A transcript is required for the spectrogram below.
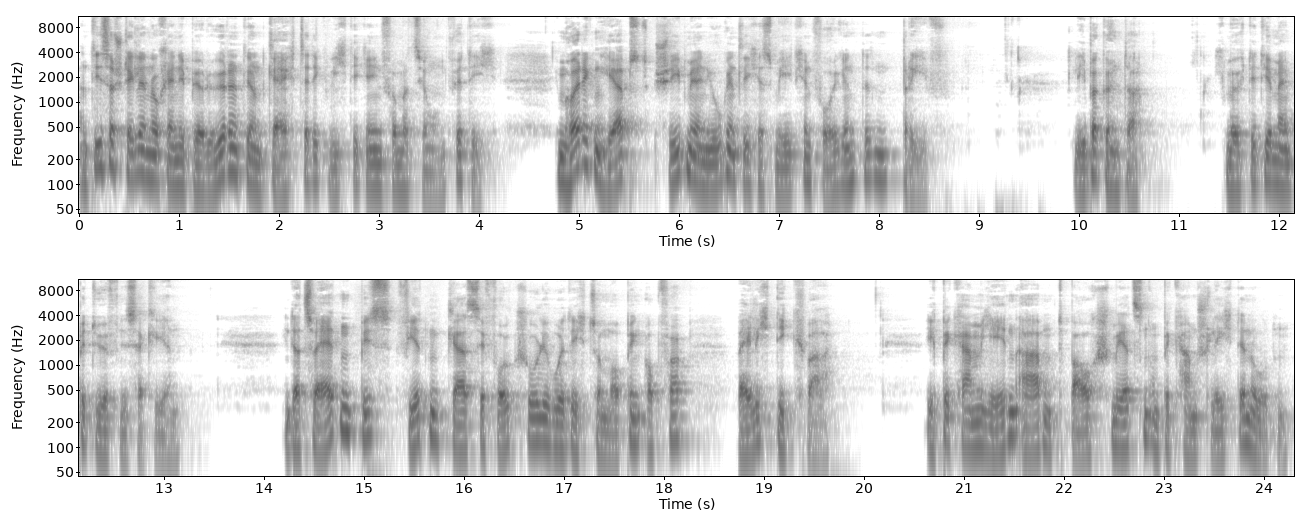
An dieser Stelle noch eine berührende und gleichzeitig wichtige Information für dich. Im heurigen Herbst schrieb mir ein jugendliches Mädchen folgenden Brief. Lieber Günther, ich möchte dir mein Bedürfnis erklären. In der zweiten bis vierten Klasse Volksschule wurde ich zum Mobbingopfer, weil ich dick war. Ich bekam jeden Abend Bauchschmerzen und bekam schlechte Noten.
